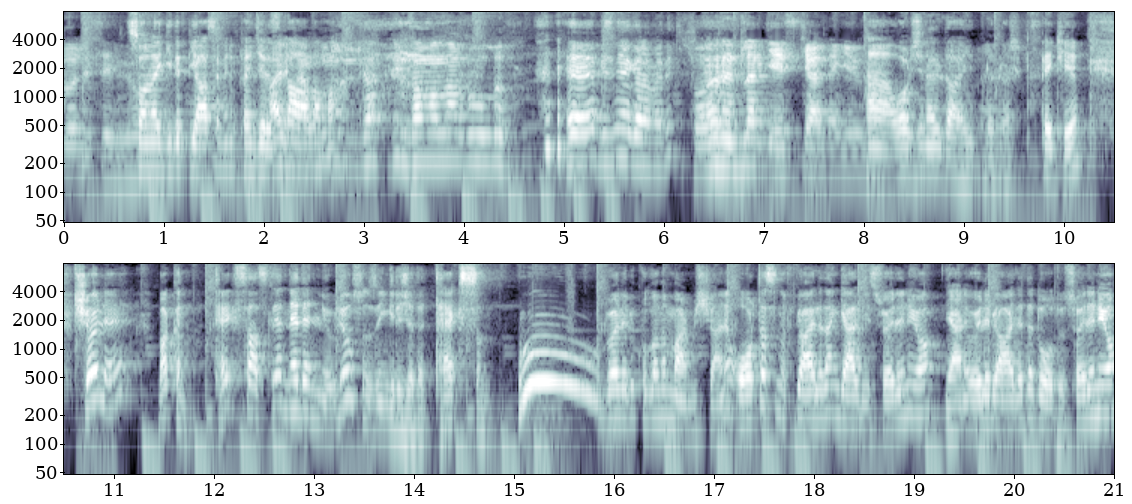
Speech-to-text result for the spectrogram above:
böyle seviyor. Sonra gidip Yasemin'in penceresine Hayır ben ağlama. bunu düzelttiğim zamanlarda oldu. Ee, Biz niye göremedik? Sonra dediler ki eski haline geri. Ha orijinali daha iyi dediler. Peki. Şöyle bakın Texaslı'ya ne deniliyor biliyor musunuz İngilizce'de? Texan. Woo! Böyle bir kullanım varmış yani. Orta sınıf bir aileden geldiği söyleniyor. Yani öyle bir ailede doğduğu söyleniyor.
